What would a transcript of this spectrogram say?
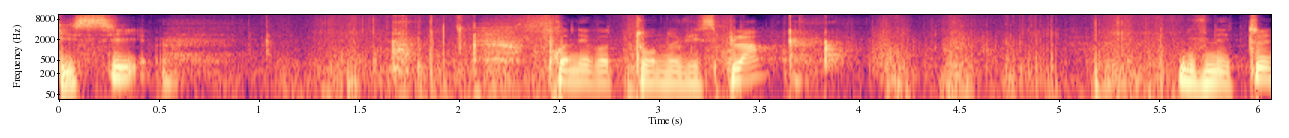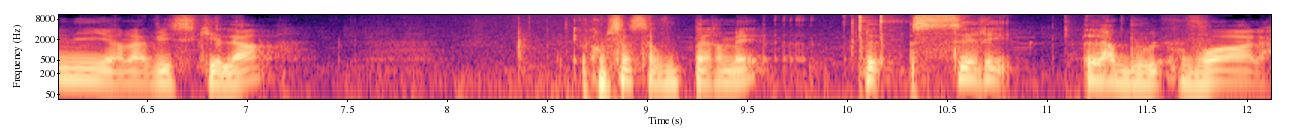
ici, prenez votre tournevis plat, vous venez tenir la vis qui est là, comme ça, ça vous permet de serrer la boule. Voilà.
